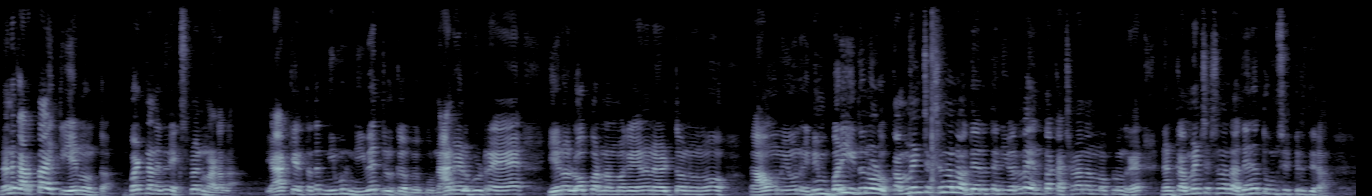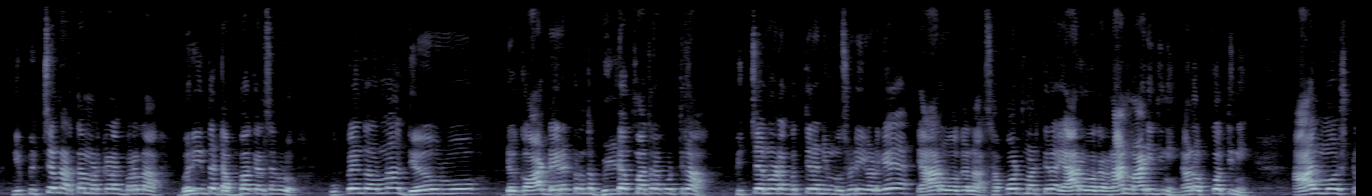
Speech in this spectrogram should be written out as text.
ನನಗೆ ಅರ್ಥ ಆಯ್ತು ಏನು ಅಂತ ಬಟ್ ನಾನು ಇದನ್ನು ಎಕ್ಸ್ಪ್ಲೇನ್ ಮಾಡಲ್ಲ. ಯಾಕೆ ಅಂತಂದ್ರೆ ನಿಮಗೆ ನೀವೇ ತಿಳ್ಕೋಬೇಕು. ನಾನು ಹೇಳ್ಬಿಟ್ರೆ ಏನೋ ಲೋಪರ್ ನನ್ನ ಮಗ ಏನೋ ಹೇಳ್ತಾವನು ಅವನು ಇವನು ನಿಮ್ಮ ಬರೀ ಇದು ನೋಡು ಕಮೆಂಟ್ ಸೆಕ್ಷನಲ್ಲಿ ಅದೇ ಇರುತ್ತೆ. ನೀವೆಲ್ಲ ಎಂತ ಕಚಡ ನನ್ನ ಮಕ್ಕಳು ಅಂದ್ರೆ ನನ್ನ ಕಮೆಂಟ್ ಸೆಕ್ಷನಲ್ಲಿ ಅದೇನೇ ತುಂಬಿಸಿಟ್ಟಿರ್ತೀರಾ? ನೀವು ಪಿಕ್ಚರ್ನ ಅರ್ಥ ಮಾಡ್ಕೊಳಕ್ ಬರಲ್ಲ. ಬರೀ ಇಂಥ ಡಬ್ಬಾ ಕೆಲಸಗಳು. ಉಪೇಂದ್ರ ಅವ್ರನ್ನ ದೇವರು ಗಾಡ್ ಡೈರೆಕ್ಟರ್ ಅಂತ ಬಿಲ್ಡಪ್ ಮಾತ್ರ ಕೊಡ್ತೀರಾ? ಪಿಕ್ಚರ್ ನೋಡಕ್ ಬರ್ತೀರಾ ನಿಮ್ಮ ಮುಸುಡಿಗಳಿಗೆ? ಯಾರು ಹೋಗಲ್ಲ. ಸಪೋರ್ಟ್ ಮಾಡ್ತೀರಾ? ಯಾರು ಹೋಗಲ್ಲ. ನಾನು ಮಾಡಿದ್ದೀನಿ ನಾನು ಒಪ್ಕೋತೀನಿ. ಆಲ್ಮೋಸ್ಟ್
